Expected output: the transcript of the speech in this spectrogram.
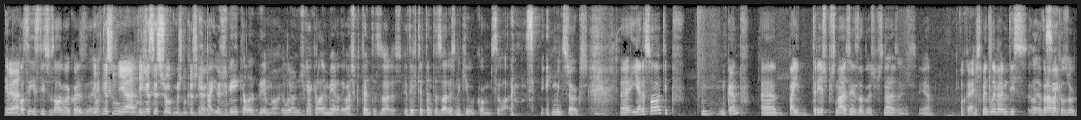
Epá, Yeah. você, isso diz-vos alguma coisa? eu É conheço, Yeah, conheço esse jogo, mas nunca joguei. Epá, eu joguei aquela demo, eu lembro-me de jogar aquela merda, eu acho que tantas horas. Eu devo ter tantas horas naquilo como, sei lá, em muitos jogos. Ah, e era só tipo um, um campo, uh, pá, três personagens ou duas personagens. yeah. Ok. Mas de repente lembrei-me disso, eu adorava Sim. aquele jogo.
